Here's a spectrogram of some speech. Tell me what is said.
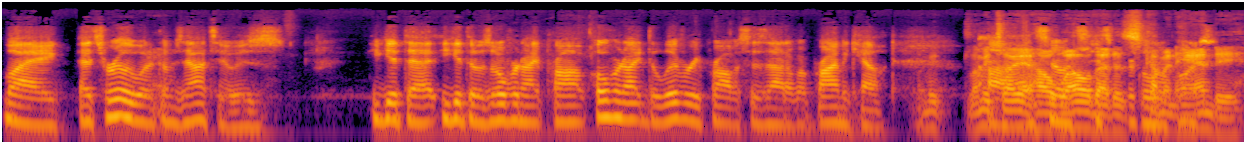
Like that's really what it comes down to. Is you get that you get those overnight prom overnight delivery promises out of a Prime account. Let me let me Uh, tell you and how so well it's- that it's has come in handy.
